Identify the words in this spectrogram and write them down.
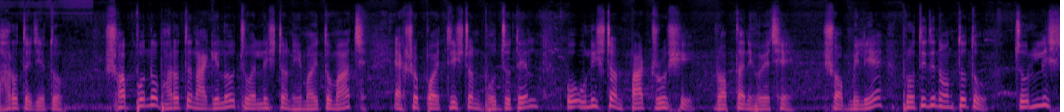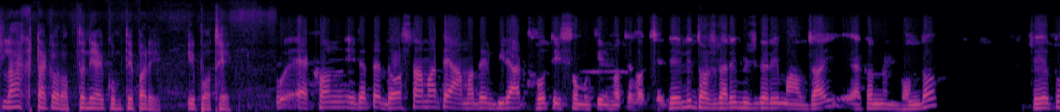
ভারতে যেত। সব পণ্য ভারতে না গেলেও চুয়াল্লিশ টন হিমায়িত মাছ একশো পঁয়ত্রিশ টন ভোজ্য তেল ও উনিশ টন পাট রশি রপ্তানি হয়েছে। সব মিলিয়ে প্রতিদিন অন্তত চল্লিশ লাখ টাকা রপ্তানি আয় কমতে পারে এ পথে। এখন এটাতে দশ নামাতে আমাদের বিরাট ক্ষতির সম্মুখীন হতে হচ্ছে। ডেইলি দশ গাড়ি বিশ গাড়ি মাল যায় এখন বন্ধ। যেহেতু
